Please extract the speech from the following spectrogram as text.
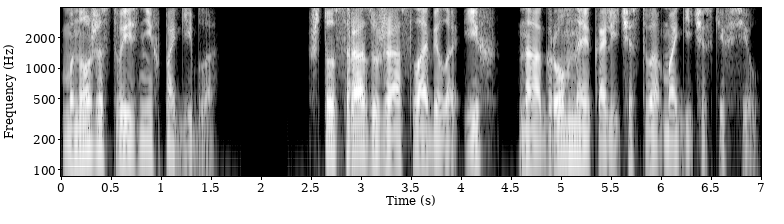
Множество из них погибло что сразу же ослабило их на огромное количество магических сил.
